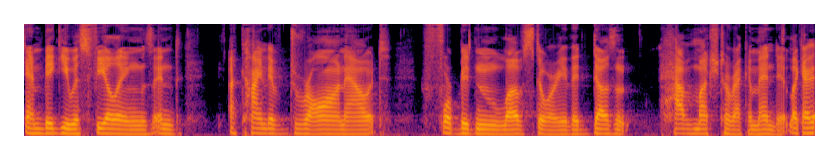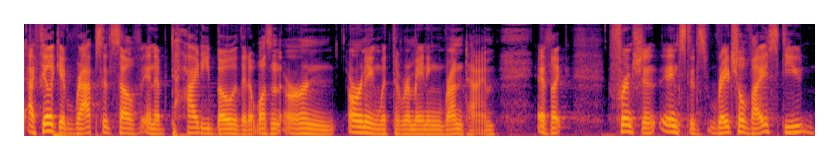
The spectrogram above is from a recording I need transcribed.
ambiguous feelings and a kind of drawn out, forbidden love story that doesn't have much to recommend it. Like I, I feel like it wraps itself in a tidy bow that it wasn't earn, earning with the remaining runtime. It's like, for instance, Rachel Weisz, do you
